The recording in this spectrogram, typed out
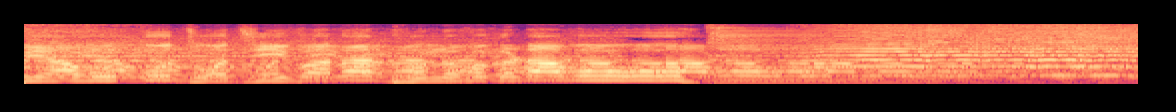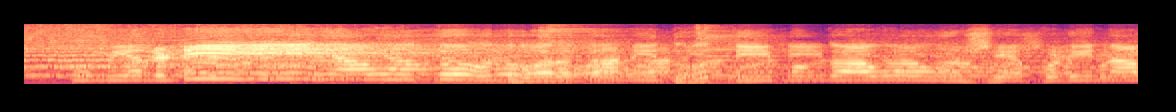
તું આવું તું જો જીવાના ઢોલ વગડાવું. તું મેલડી આવું તો ધોરકાની ધોતી મંગાવું શેપડીના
